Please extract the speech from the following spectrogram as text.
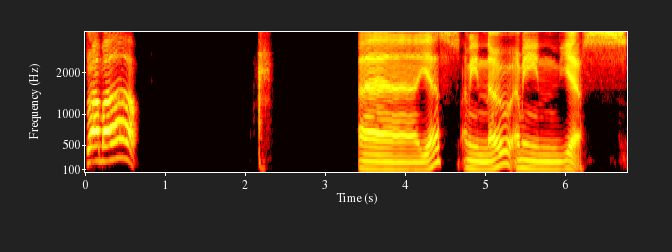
Drama. Uh, yes. I mean, no. I mean, yes.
